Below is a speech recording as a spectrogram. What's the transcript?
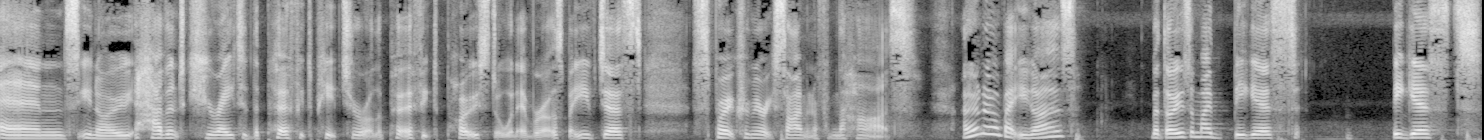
and, you know, haven't curated the perfect picture or the perfect post or whatever else, but you've just spoke from your excitement or from the heart? I don't know about you guys, but those are my biggest, biggest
